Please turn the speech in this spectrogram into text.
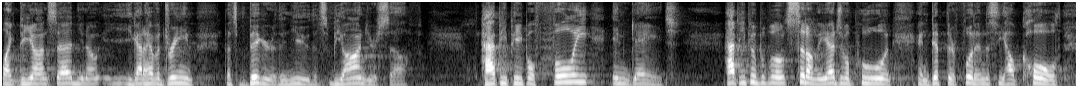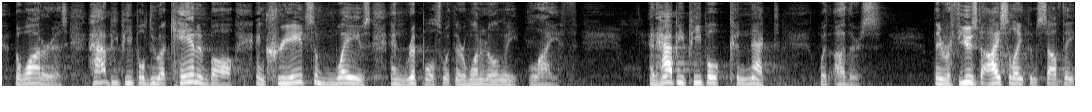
Like Deion said, you know, you got to have a dream that's bigger than you, that's beyond yourself. Happy people fully engage Happy people don't sit on the edge of a pool and, and dip their foot in to see how cold the water is. Happy people do a cannonball and create some waves and ripples with their one and only life. And happy people connect with others. They refuse to isolate themselves. They,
